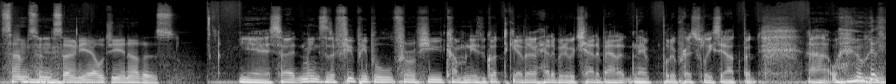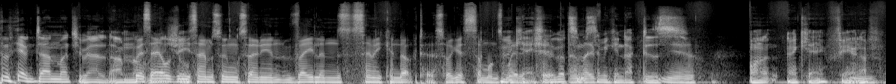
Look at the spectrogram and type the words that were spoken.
Samsung, Yeah. Sony, LG, and others? Yeah, so it means that a few people from a few companies have got together, had a bit of a chat about it, and they've put a press release out. But uh, whether they've done much about it, I'm not. Well, it's really LG, sure. Samsung, Sony, and Valens Semiconductor. So I guess someone's made Okay, a chip. so they've got some semiconductors Yeah. on it. Okay, fair Mm. enough.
